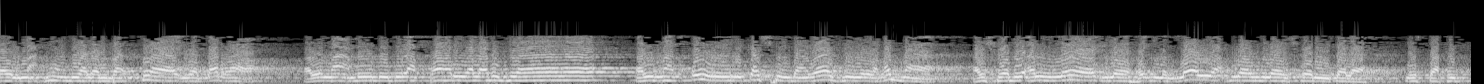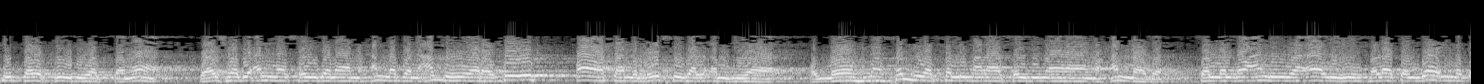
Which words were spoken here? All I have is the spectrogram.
لله المحمود على البأساء والضراء المعبود بالأقطار والأرجاء المسؤول لكشف الموازين والغنى أشهد أن لا إله إلا الله وحده لا شريك له مستحق التوحيد والثناء وأشهد أن سيدنا محمدا عبده ورسوله خاتم الرسل والأنبياء. اللهم صل وسلم على سيدنا محمد. صلى الله عليه وآله صلاة دائمة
